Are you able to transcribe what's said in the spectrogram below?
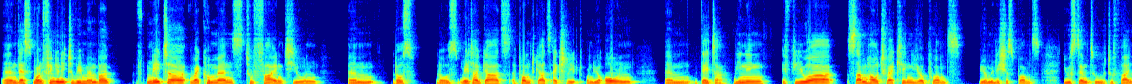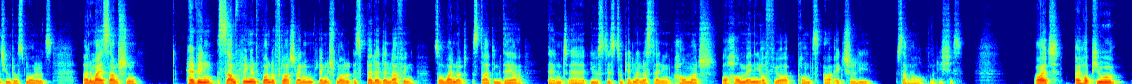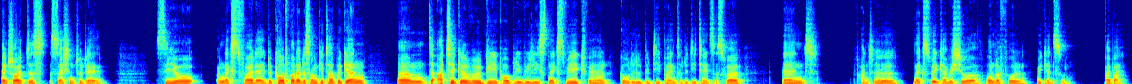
And there's one thing you need to remember. Meta recommends to fine tune um, those those meta guards, prompt guards actually on your own um, data. Meaning if you are somehow tracking your prompts, your malicious prompts, use them to, to fine tune those models. But in my assumption, having something in front of large language model is better than nothing. So why not starting there and uh, use this to get an understanding how much or how many of your prompts are actually somehow malicious. All right, I hope you enjoyed this session today. See you next Friday. The code for that is on GitHub again. Um, the article will be probably released next week where I'll go a little bit deeper into the details as well. And until next week, I wish you a wonderful weekend soon. Bye bye.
